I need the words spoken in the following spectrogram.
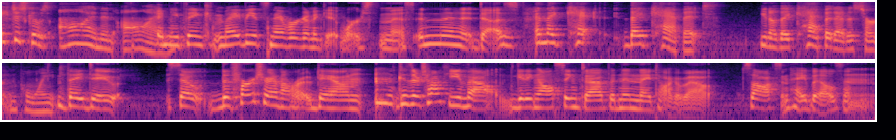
It just goes on and on. and you think maybe it's never gonna get worse than this, and then it does. and they cap they cap it. You know, they cap it at a certain point. They do. So the first round I wrote down because they're talking about getting all synced up, and then they talk about socks and hay bales, and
